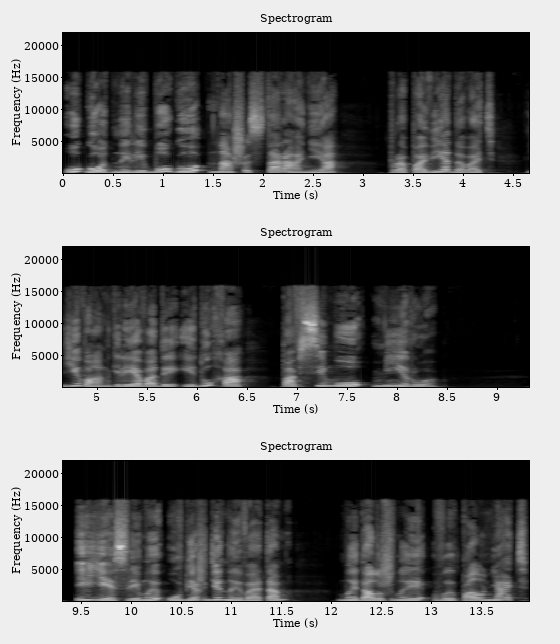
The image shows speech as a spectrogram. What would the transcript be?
угодны ли Богу наши старания проповедовать Евангелие воды и духа по всему миру. И если мы убеждены в этом, мы должны выполнять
